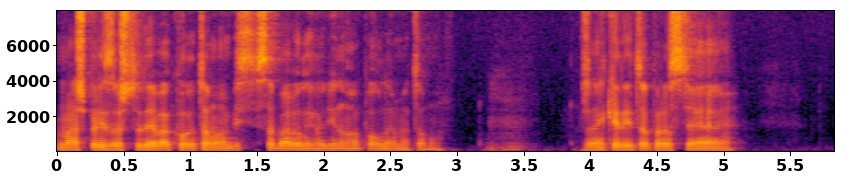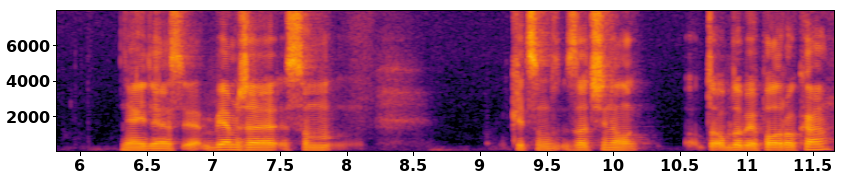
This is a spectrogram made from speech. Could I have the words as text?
máš prísť do štúdia iba kvôli tomu, aby ste sa bavili hodinu a pol, dajme tomu. Že niekedy to proste nejde. Ja viem, že som, keď som začínal to obdobie pol roka,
